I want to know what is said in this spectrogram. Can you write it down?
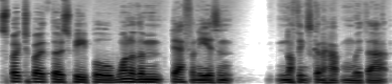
Spoke to both those people. One of them definitely isn't. Nothing's going to happen with that.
